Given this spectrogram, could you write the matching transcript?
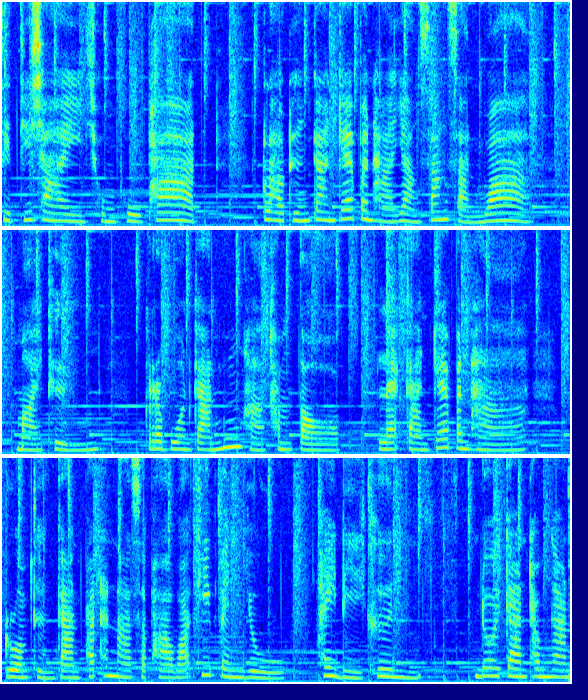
สิทธิชัย ชมพูพาดกล่าวถึงการแก้ปัญหาอย่างสร้างสรรค์ว่า หมายถึง กระบวนการมุ่งหาคำตอบ และการแก้ปัญหา รวมถึงการพัฒนาสภาวะที่เป็นอยู่ให้ดีขึ้น โดยการทำงาน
